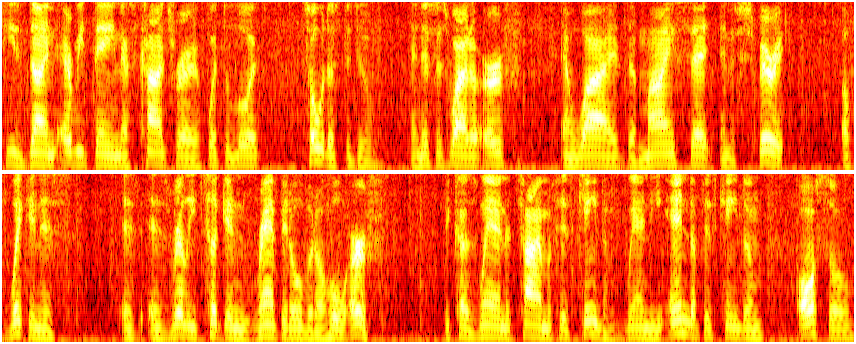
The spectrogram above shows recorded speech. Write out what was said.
he's done everything that's contrary of what the Lord told us to do. And this is why the earth and why the mindset and the spirit of wickedness is, is really taken rampant over the whole earth. Because we're in the time of his kingdom. We're in the end of his kingdom also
